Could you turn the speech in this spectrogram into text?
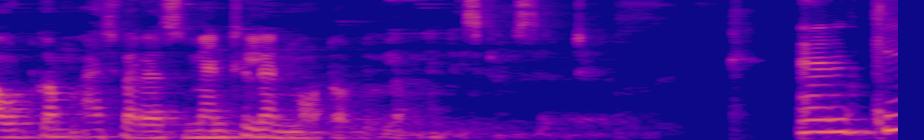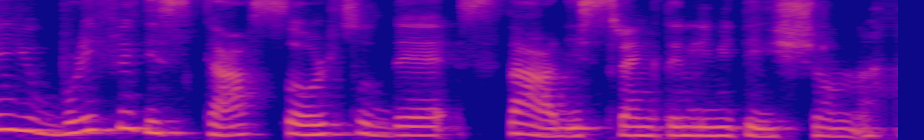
outcome as far as mental and motor development is concerned. And can you briefly discuss also the study strength and limitation?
